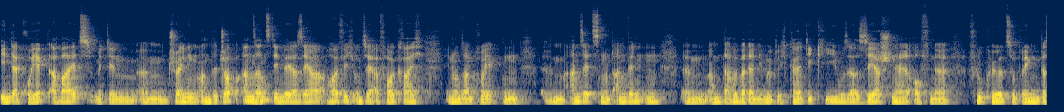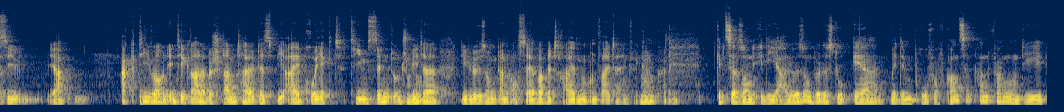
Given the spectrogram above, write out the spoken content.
in der Projektarbeit mit dem ähm, Training on the Job-Ansatz, mhm. den wir ja sehr häufig und sehr erfolgreich in unseren Projekten ähm, ansetzen und anwenden, ähm, haben darüber dann die Möglichkeit, die Key-User sehr schnell auf eine Flughöhe zu bringen, dass sie ja, aktiver und integraler Bestandteil des BI-Projektteams sind und mhm. später mhm. die Lösung dann auch selber betreiben und weiterentwickeln mhm. können. Gibt es da so eine Ideallösung? Würdest du eher mit dem Proof of Concept anfangen und die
